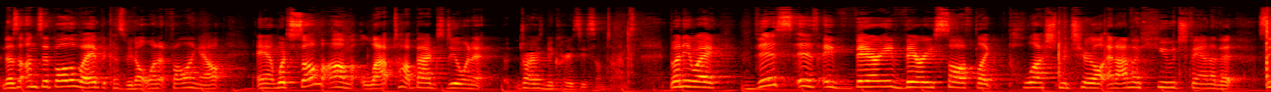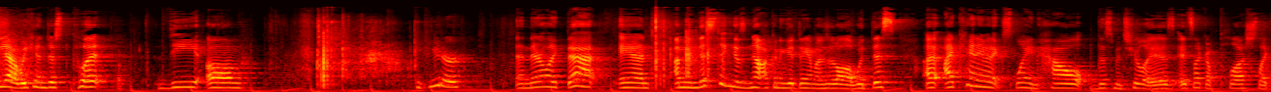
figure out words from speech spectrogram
It doesn't unzip all the way because we don't want it falling out. And which some um, laptop bags do and it drives me crazy sometimes. But anyway, this is a very, very soft, like plush material, and I'm a huge fan of it. So yeah, we can just put the um, computer and they're like that. And I mean, this thing is not gonna get damaged at all. With this, I, I, can't even explain how this material is. It's like a plush, like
